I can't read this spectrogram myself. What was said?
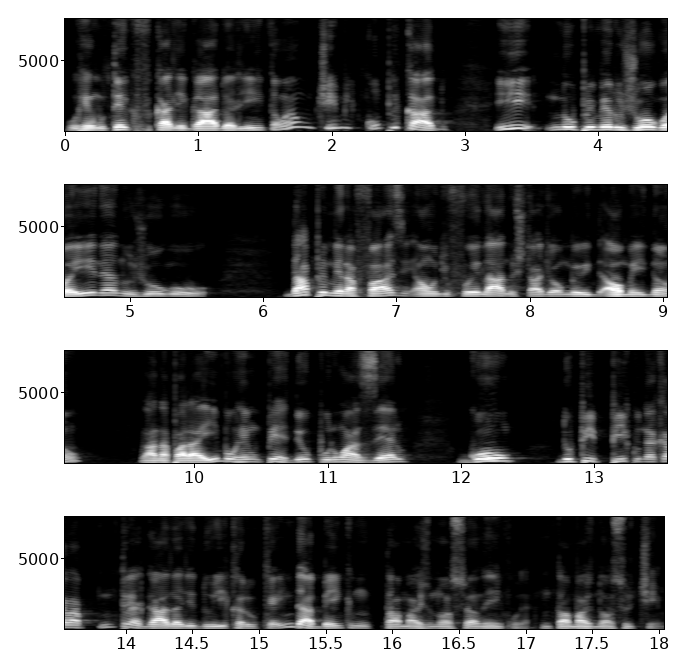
o Remo tem que ficar ligado ali, então é um time complicado. E no primeiro jogo aí, né, no jogo da primeira fase, onde foi lá no estádio Almeidão, Lá na Paraíba, o Remo perdeu por 1 a 0 gol do Pipico naquela entregada ali do Ícaro, que ainda bem que não está mais no nosso elenco, né? não está mais no nosso time.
